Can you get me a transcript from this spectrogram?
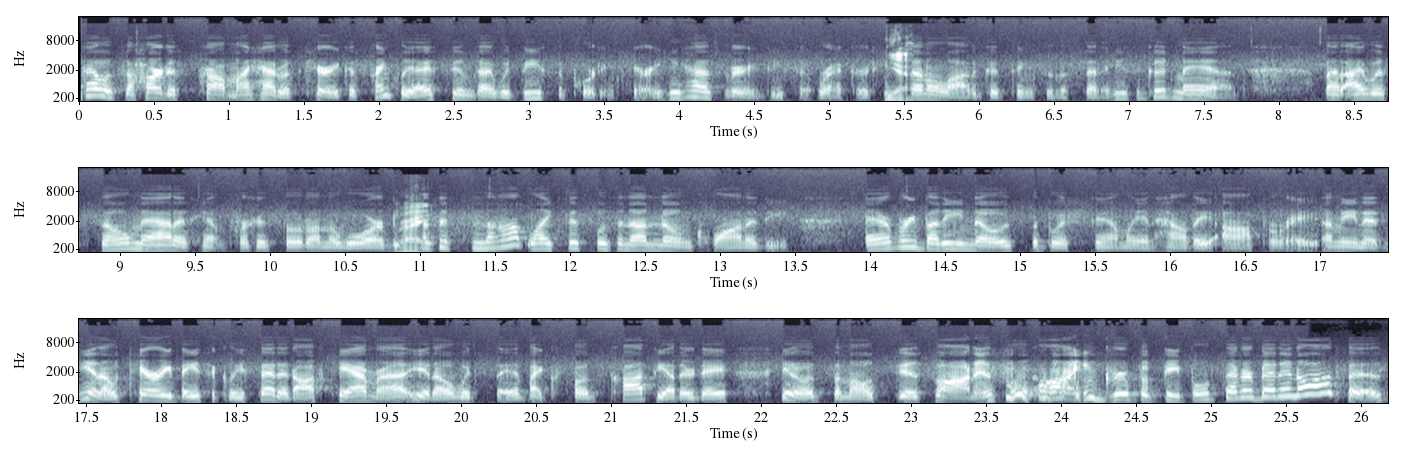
That was the hardest problem I had with Kerry because, frankly, I assumed I would be supporting Kerry. He has a very decent record. He's yeah. done a lot of good things in the Senate. He's a good man. But I was so mad at him for his vote on the war because right. it's not like this was an unknown quantity everybody knows the Bush family and how they operate. I mean, it, you know, Kerry basically said it off camera, you know, which the microphones caught the other day. You know, it's the most dishonest, lying group of people that's ever been in office.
